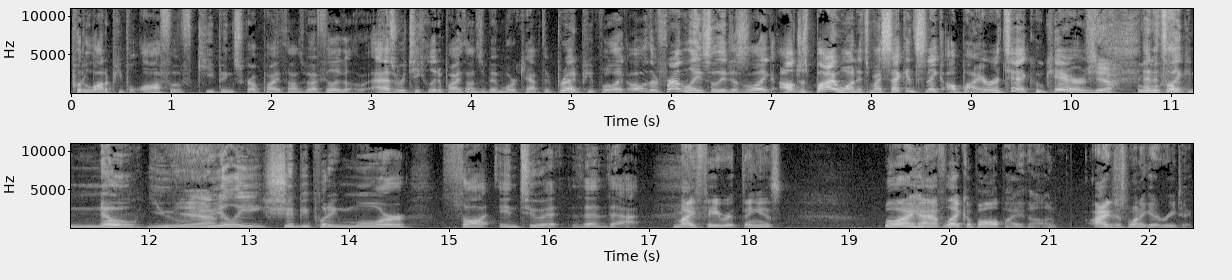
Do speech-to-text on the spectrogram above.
put a lot of people off of keeping scrub pythons. But I feel like as reticulated pythons have been more captive bred, people are like, oh, they're friendly, so they just like, I'll just buy one. It's my second snake. I'll buy her a tick. Who cares? Yeah. And it's like, no, you really should be putting more thought into it than that. My favorite thing is, well, I have like a ball python. I just want to get a retic.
